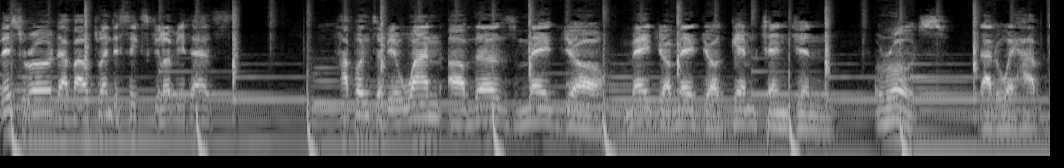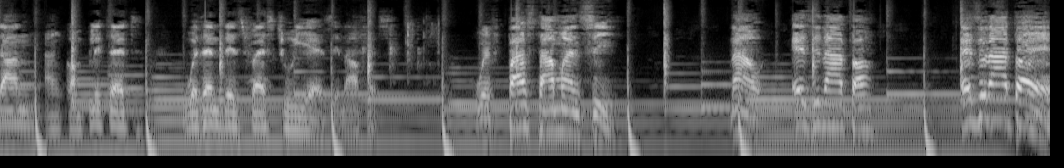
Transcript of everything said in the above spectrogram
this road, about 26 kilometers, happened to be one of those major, major, major game changing roads that we have done and completed within these first two years in office. We've passed Amansea. Now, Ezinato, Ezinato, eh?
